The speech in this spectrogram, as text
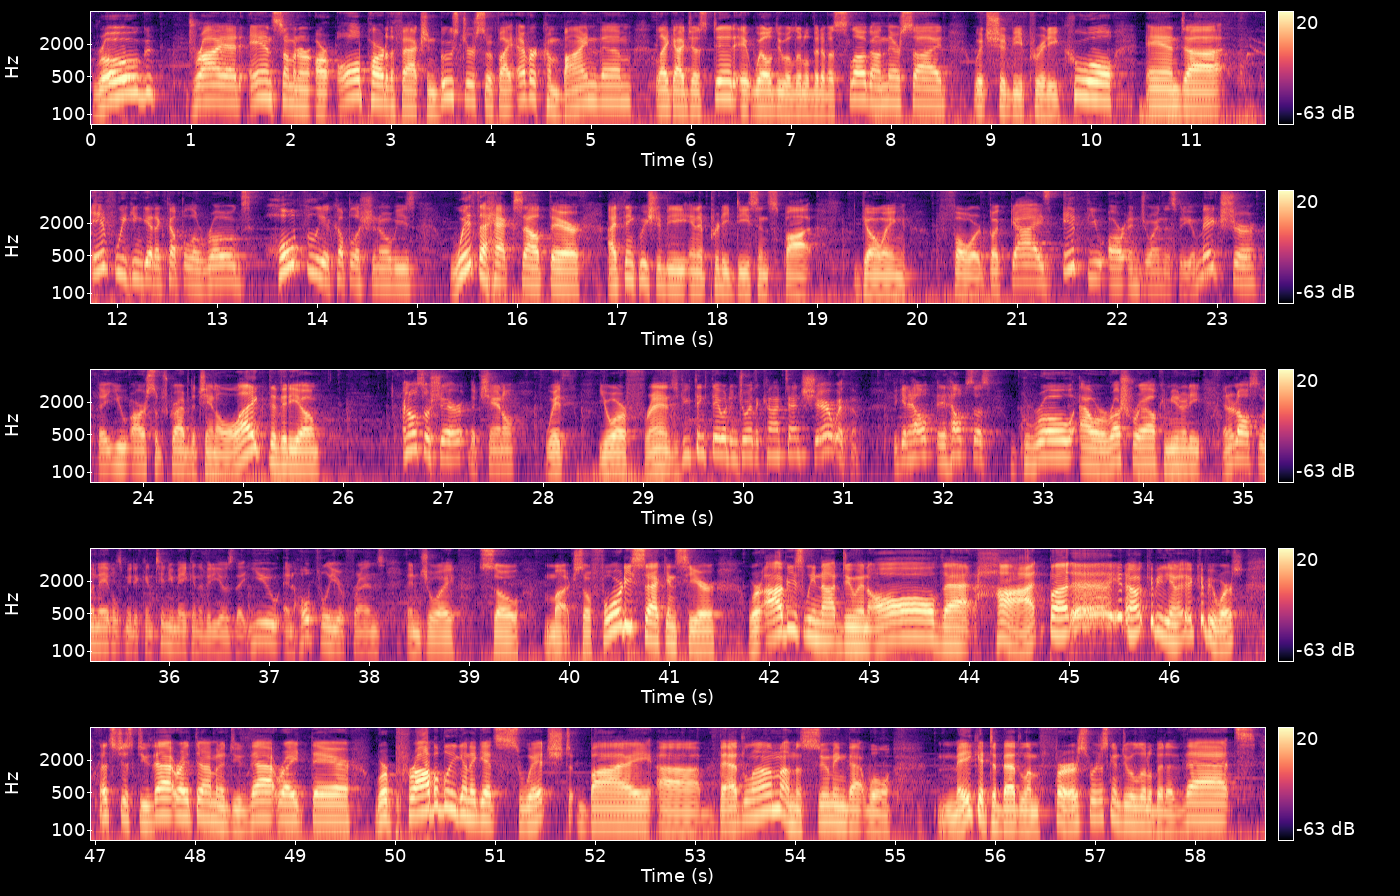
Rogue, Dryad, and Summoner are all part of the faction booster, so if I ever combine them like I just did, it will do a little bit of a slug on their side, which should be pretty cool. And uh, if we can get a couple of rogues, hopefully a couple of shinobis, with a hex out there, I think we should be in a pretty decent spot going forward. But guys, if you are enjoying this video, make sure that you are subscribed to the channel, like the video, and also share the channel with your friends. If you think they would enjoy the content, share it with them. It can help. It helps us grow our Rush Royale community, and it also enables me to continue making the videos that you and hopefully your friends enjoy so much. So 40 seconds here. We're obviously not doing all that hot, but uh, you know it could be it could be worse. Let's just do that right there. I'm going to do that right there. We're probably going to get switched by uh, Bedlam. I'm assuming that will make it to Bedlam first. We're just going to do a little bit of that.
